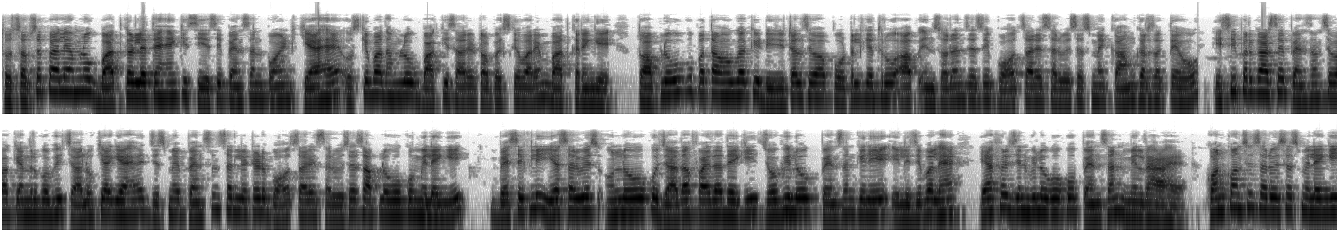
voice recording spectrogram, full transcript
तो सबसे पहले हम लोग बात कर लेते हैं कि सीएससी पेंशन पॉइंट क्या है। उसके बाद हम लोग बाकी सारे टॉपिक्स के बारे में बात करेंगे। तो आप लोगों को पता होगा कि डिजिटल सेवा पोर्टल के थ्रू आप इंश्योरेंस जैसी बहुत सारे सर्विसेज़ में काम कर सकते हो। इसी प्रकार से पेंशन सेवा केंद्र को भी चालू किया गया है, जिसमें पेंशन से रिलेटेड बहुत सारी सर्विसेस आप लोगों को मिलेंगी। बेसिकली यह सर्विस उन लोगों को ज़्यादा फ़ायदा देगी जो भी लोग पेंशन के लिए एलिजिबल हैं या फिर जिन भी लोगों को पेंशन मिल रहा है। कौन कौन सी सर्विसेज़ मिलेंगी,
